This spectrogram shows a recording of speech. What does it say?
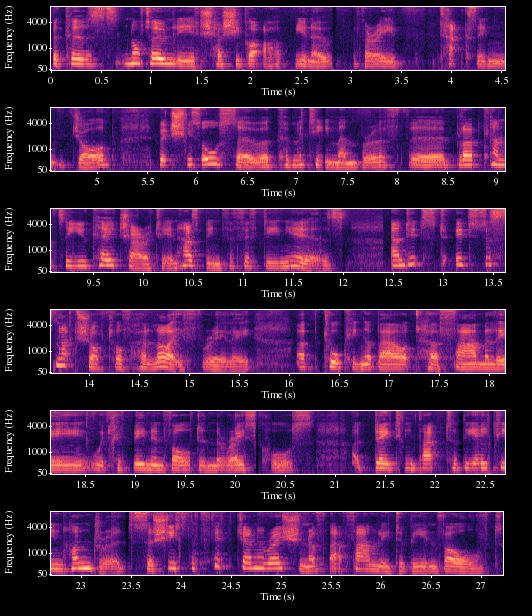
because not only has she got a, you know, a very taxing job, but she's also a committee member of the Blood Cancer UK charity and has been for 15 years. And it's it's just a snapshot of her life, really, uh, talking about her family, which have been involved in the racecourse, uh, dating back to the 1800s. So she's the fifth generation of that family to be involved.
